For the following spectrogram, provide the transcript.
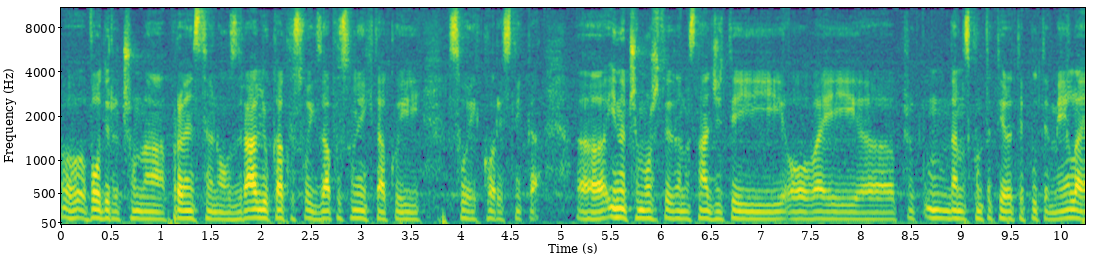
vodi računa prvenstveno o zdravlju kako svojih zaposlenih, tako i svojih korisnika. E, inače, možete da nas nađete i ovaj, e, da nas kontaktirate putem maila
